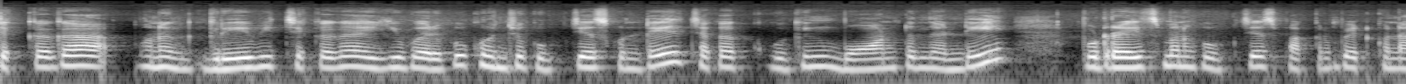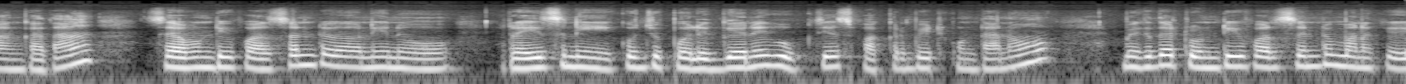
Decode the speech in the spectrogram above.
చక్కగా మన గ్రేవీ చక్కగా అయ్యే వరకు కొంచెం కుక్ చేసుకుంటే చక్కగా కుకింగ్ బాగుంటుందండి. ఇప్పుడు రైస్ మనం కుక్ చేసి పక్కన పెట్టుకున్నాం కదా సెవెంటీ పర్సెంట్ నేను రైస్ని కొంచెం పలుగ్గానే కుక్ చేసి పక్కన పెట్టుకుంటాను. మిగతా ట్వంటీ పర్సెంట్ మనకి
